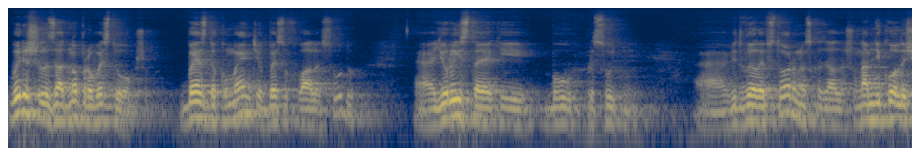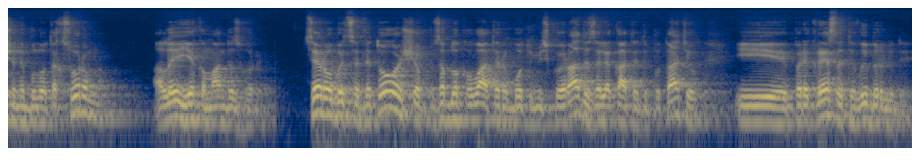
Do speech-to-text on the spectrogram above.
Вирішили заодно провести обшук без документів, без ухвали суду. Е, Юриста, який був присутній, е, відвели в сторону, сказали, що нам ніколи ще не було так соромно, але є команда згори. Це робиться для того, щоб заблокувати роботу міської ради, залякати депутатів і перекреслити вибір людей.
